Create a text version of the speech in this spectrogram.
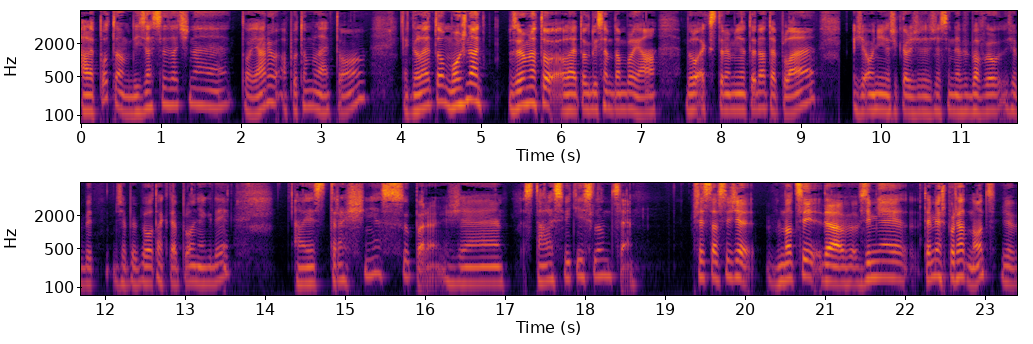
Ale potom, když zase začne to jaro a potom léto, tak léto, možná zrovna to léto, kdy jsem tam byl já, bylo extrémně teda teplé, že oni říkali, že, že si nevybavují, že by, že by bylo tak teplo někdy, ale je strašně super, že stále svítí slunce. Představ si, že v noci, teda v zimě je téměř pořád noc, že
